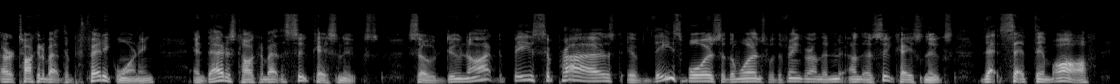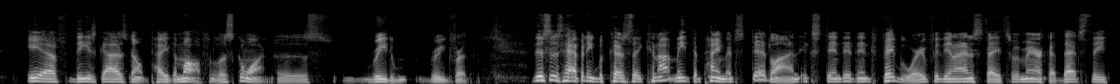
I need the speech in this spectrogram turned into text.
are talking about the prophetic warning, and that is talking about the suitcase nukes. So do not be surprised if these boys are the ones with the finger on the on the suitcase nukes that set them off. If these guys don't pay them off, and let's go on. Let's read read further. This is happening because they cannot meet the payments deadline extended into February for the United States of America. That's the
